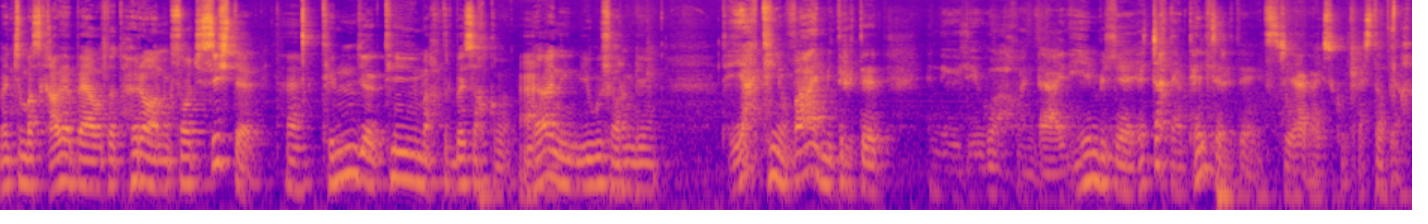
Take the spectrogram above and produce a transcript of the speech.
мань ч бас гавья байгуулад 20 хоног сууж исэн шүү дээ. Тэрэнд яг тийм ахтар байсан аахгүй юу? Яа нэг эвгүй шоронгийн. Тэг яг тийм vibe мэдрэгдээд нэг л эвгүй ах байна да. Энэ юм блэ. Яж зах тийм танил зэрэгтэй. Эс чи яг high school stop яах.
